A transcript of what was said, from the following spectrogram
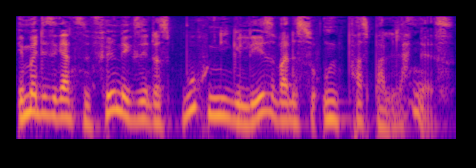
immer diese ganzen Filme gesehen, das Buch nie gelesen, weil das so unfassbar lang ist.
